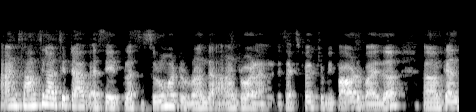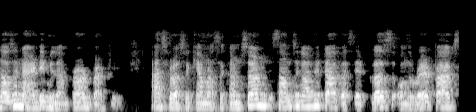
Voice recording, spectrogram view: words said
And Samsung Galaxy Tab S8 Plus is rumored to run the Android and it is expected to be powered by the um, 10090 mAh battery. As far as the cameras are concerned, the Samsung Galaxy Tab S8 Plus on the rear packs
